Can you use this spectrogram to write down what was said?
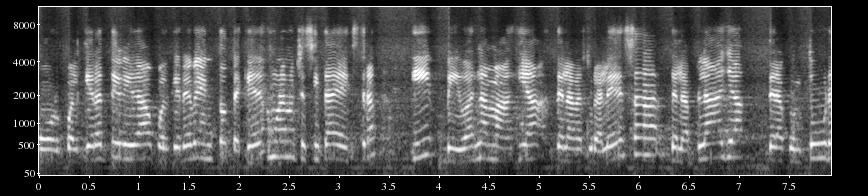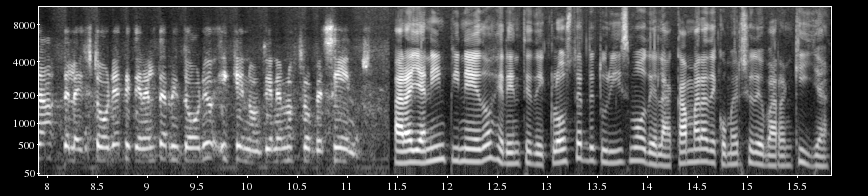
por cualquier actividad o cualquier evento, te quedes una nochecita extra y vivas la magia de la naturaleza, de la playa, de la cultura, de la historia que tiene el territorio y que no tienen nuestros vecinos. Para Yanín Pinedo, gerente de clúster de turismo de la Cámara de Comercio de Barranquilla,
